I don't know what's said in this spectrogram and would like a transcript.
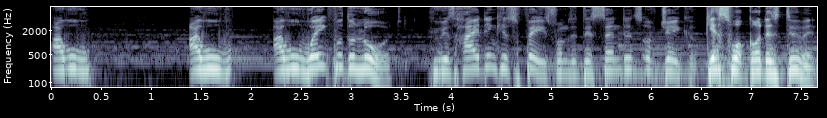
I will I will I will wait for the Lord who is hiding his face from the descendants of Jacob. Guess what God is doing?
